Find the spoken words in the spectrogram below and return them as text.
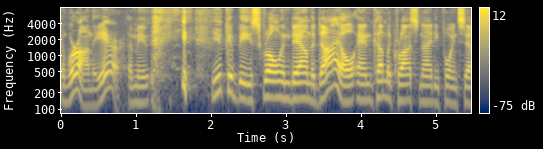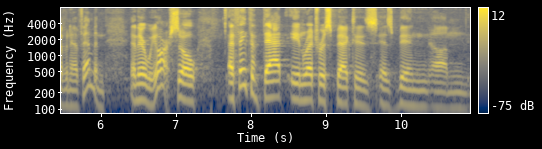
and we're on the air. I mean, you could be scrolling down the dial and come across 90.7 FM, and, and there we are. So I think that that, in retrospect, has, has been um,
